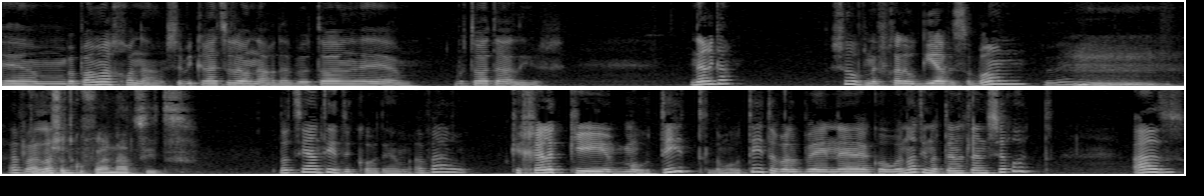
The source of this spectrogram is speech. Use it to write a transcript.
אמ, בפעם האחרונה שביקרה אצל ליאונרדה באותו, אמ, באותו התהליך, נהרגה. שוב, נהפכה לעוגיה וסבון, ו... אבל לא, ממש התקופה הנאצית. לא ציינתי את זה קודם, אבל כחלק, כי מהותית, לא מהותית, אבל בעיני הקורבנות היא נותנת להן שירות. אז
